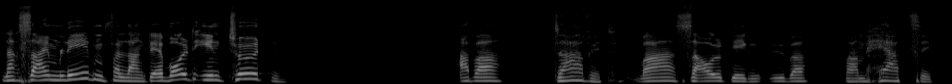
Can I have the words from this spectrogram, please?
nach seinem Leben verlangte. Er wollte ihn töten. Aber David war Saul gegenüber barmherzig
